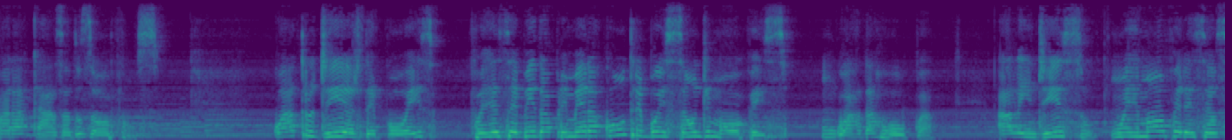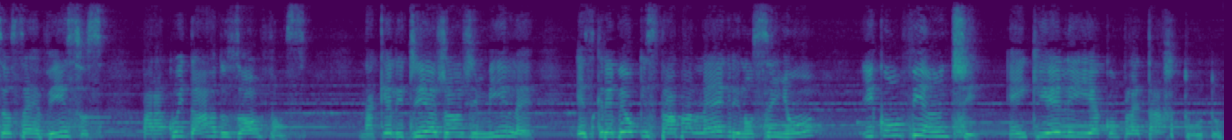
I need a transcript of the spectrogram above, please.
para a casa dos órfãos. Quatro dias depois, foi recebida a primeira contribuição de móveis, um guarda-roupa. Além disso, um irmão ofereceu seus serviços para cuidar dos órfãos. Naquele dia, Jorge Miller escreveu que estava alegre no Senhor e confiante em que ele ia completar tudo.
